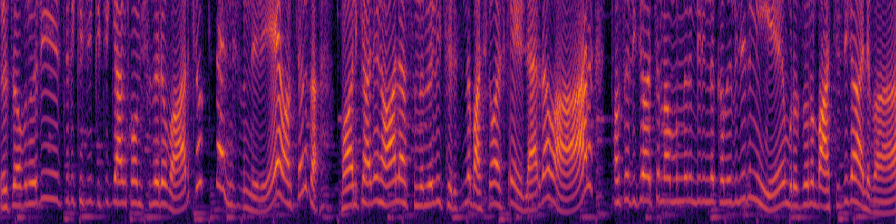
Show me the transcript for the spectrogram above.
Etrafında bir sürü küçük küçük yan komşuları var. Çok güzelmiş bunun evi. Baksanıza. Malikanenin hala sınırları içerisinde başka başka evler de var. Rica etsem ben bunların birinde kalabilir miyim? Burası onun bahçesi galiba.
